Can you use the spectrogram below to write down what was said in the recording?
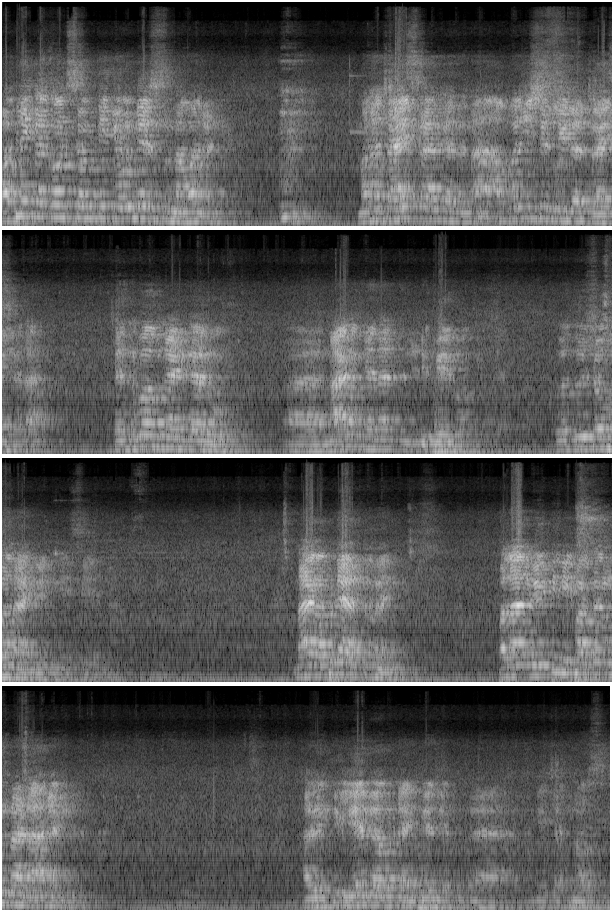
పబ్లిక్ అకౌంట్స్ కమిటీకి ఎవరు నేస్తున్నావు అని అడిగాడు. మన చాయిస్ కాదు కదన్నా అపోజిషన్ లీడర్ చాయిస్ కదా. చంద్రబాబు నాయుడు గారు నాగం జనార్దన్ రెడ్డి పేరు పంపించారు వద్దు శోభా నాయుడు చేసి నాకు అప్పుడే అర్థమైంది. పలానా వ్యక్తి నీ పక్కన ఉన్నాడా? అని అడిగిన ఆ వ్యక్తి లేరు కాబట్టి ఆయన పేరు చెప్ప ఆ, నేను చెప్పనవసరం.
